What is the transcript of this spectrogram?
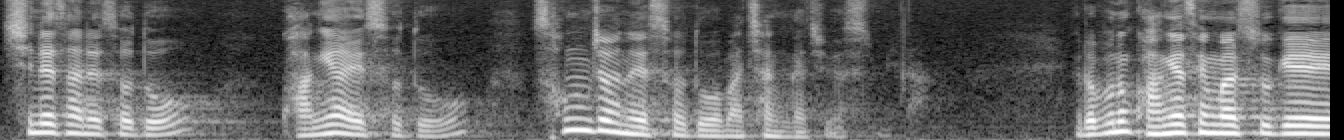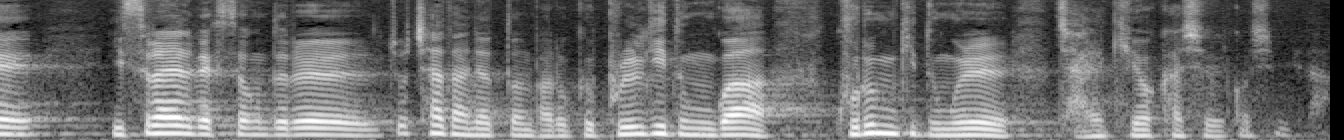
신의 산에서도 광야에서도 성전에서도 마찬가지였습니다. 여러분은 광야 생활 속에 이스라엘 백성들을 쫓아다녔던 바로 그 불기둥과 구름 기둥을 잘 기억하실 것입니다.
